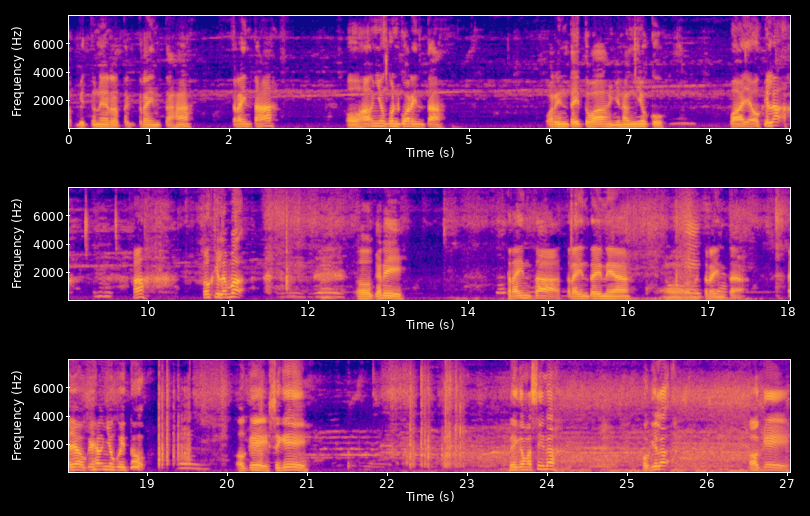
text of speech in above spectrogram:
Pakbit to nera, tag 30 ha. 30 ha. Oh, hangyo kong 40. 40 ito ha, ginhangyo ko. Paya, okay la. Ha? Okay la ba? Oh, kadi. 30, 30 niya. Oh, ano 30. Ayaw, kay hangyo ko ito. Okay, sige. Di ka masina. Okay la. Okay,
